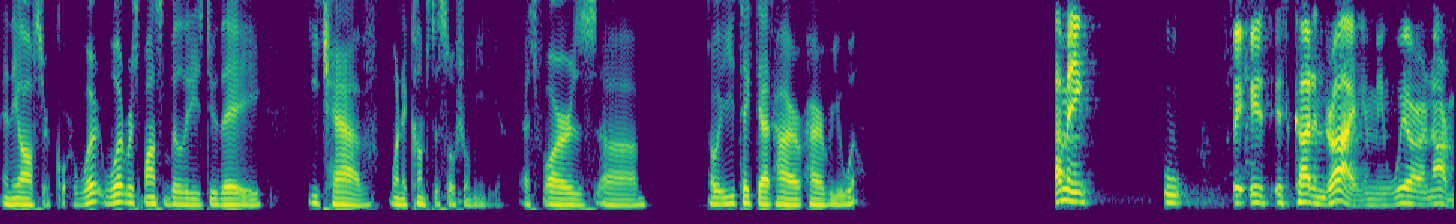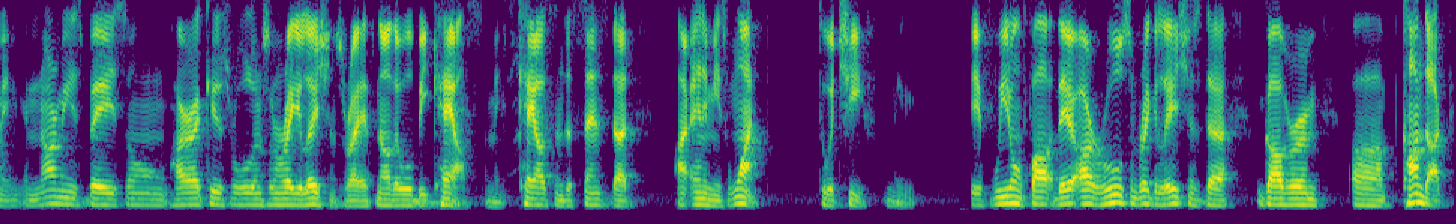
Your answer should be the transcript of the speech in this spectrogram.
and the officer corps, what, what responsibilities do they each have when it comes to social media as far as, uh, Oh, you take that however, however you will. I mean, it's, it's cut and dry. I mean, we are an army, and an army is based on hierarchies, rules, and regulations, right? If not, there will be chaos. I mean, chaos in the sense that our enemies want to achieve. I mean, if we don't follow, there are rules and regulations that govern uh, conduct,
